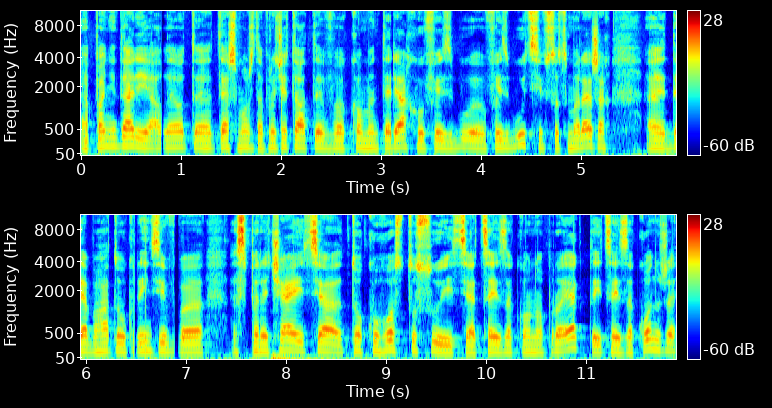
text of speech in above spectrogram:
Е, Пані Дар'я, але от е, теж можна прочитати в коментарях у Фейсбу, Фейсбуці, в соцмережах, е, де багато українців сперечаються, то кого стосується цей законопроект і цей закон, вже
